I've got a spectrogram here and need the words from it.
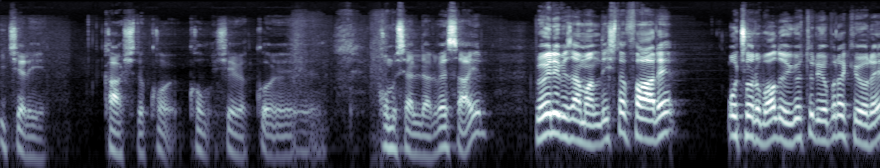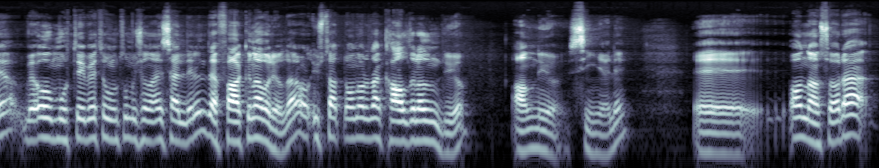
içeriği. Karşıda ko, ko, şey ko, e, komiserler vesaire. Böyle bir zamanda işte fare o çorabı alıyor götürüyor bırakıyor oraya ve o muhteviyete unutulmuş olan eserlerin de farkına varıyorlar. Üstad da onu oradan kaldıralım diyor. Anlıyor sinyali. Ee, ondan sonra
